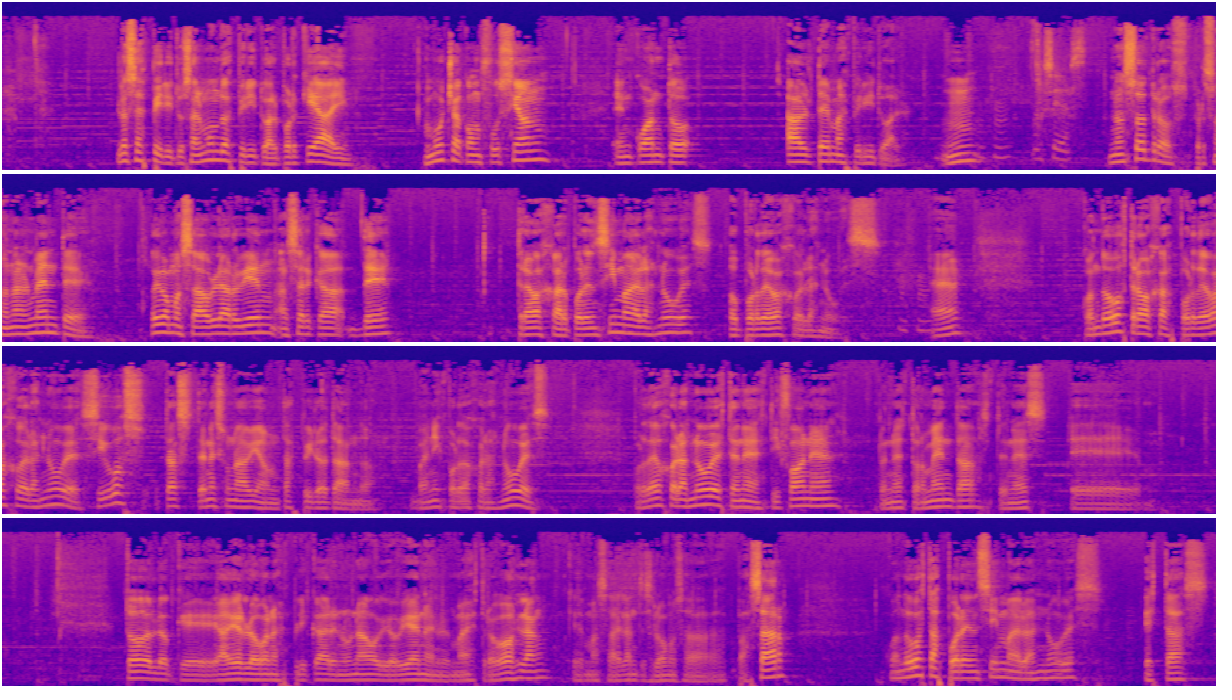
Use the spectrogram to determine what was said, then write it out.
Los espíritus, al mundo espiritual, porque hay mucha confusión en cuanto al tema espiritual. Así es. Nosotros, personalmente, hoy vamos a hablar bien acerca de trabajar por encima de las nubes o por debajo de las nubes. ¿Eh? Cuando vos trabajas por debajo de las nubes, si vos estás, tenés un avión, estás pilotando, venís por debajo de las nubes, por debajo de las nubes tenés tifones, tenés tormentas, tenés eh, todo lo que ayer lo van a explicar en un audio bien el maestro Goslan, que más adelante se lo vamos a pasar. Cuando vos estás por encima de las nubes, estás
